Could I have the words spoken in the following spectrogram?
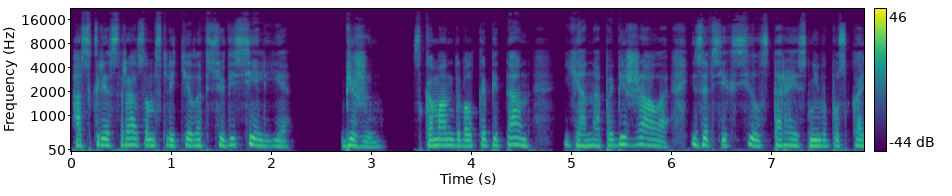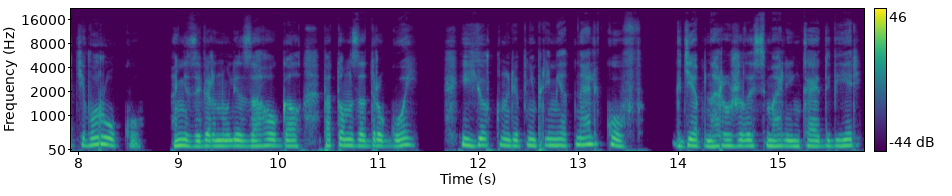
а с Крес разом слетело все веселье. «Бежим!» – скомандовал капитан, и она побежала, изо всех сил стараясь не выпускать его руку. Они завернули за угол, потом за другой, и юркнули в неприметный альков, где обнаружилась маленькая дверь,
